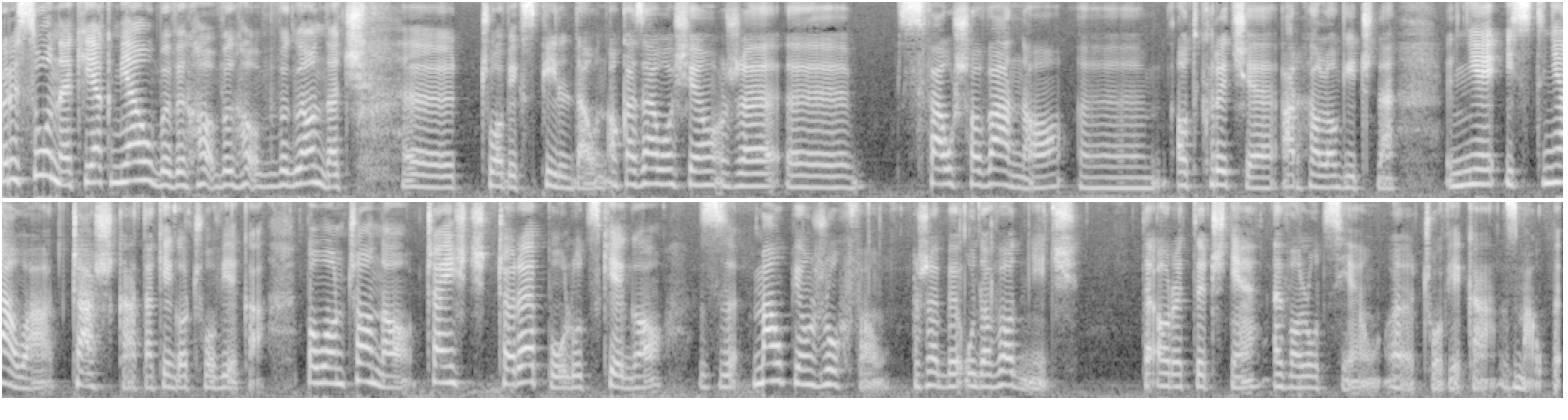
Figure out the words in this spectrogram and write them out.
rysunek, jak miałby wyglądać człowiek z. Okazało się, że sfałszowano y, odkrycie archeologiczne. Nie istniała czaszka takiego człowieka. Połączono część czerepu ludzkiego z małpią żuchwą, żeby udowodnić teoretycznie ewolucję y, człowieka z małpy.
